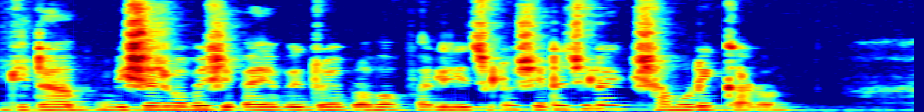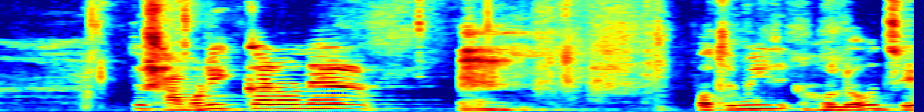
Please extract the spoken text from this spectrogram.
যেটা বিশেষভাবে সিপাহী বিদ্রোহে প্রভাব ফেলিয়েছিল, সেটা ছিল এক সামরিক কারণ। তো সামরিক কারণের প্রথমেই হলো যে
